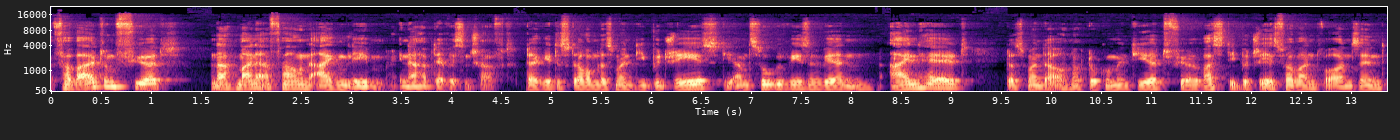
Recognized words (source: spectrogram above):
Verwaltung führt nach meiner Erfahrung ein Eigenleben innerhalb der Wissenschaft. Da geht es darum, dass man die Budgets, die einem zugewiesen werden, einhält, dass man da auch noch dokumentiert, für was die Budgets verwandt worden sind.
